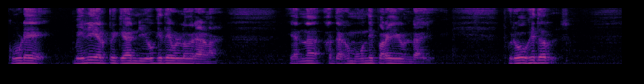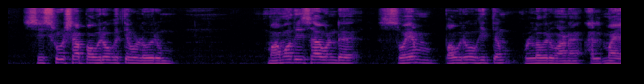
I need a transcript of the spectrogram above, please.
കൂടെ ബലിയർപ്പിക്കാൻ യോഗ്യതയുള്ളവരാണ് എന്ന് അദ്ദേഹം ഊന്നി പറയുകയുണ്ടായി പുരോഹിതർ ശുശ്രൂഷ പൗരോഹിത്യമുള്ളവരും മാമോദീസ കൊണ്ട് സ്വയം പൗരോഹിത്യം ഉള്ളവരുമാണ് അൽമായ.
